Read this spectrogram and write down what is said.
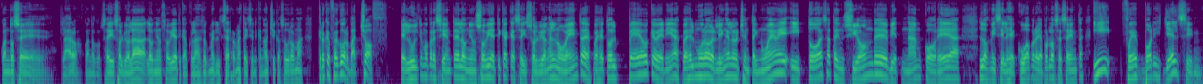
cuando se, claro, cuando se disolvió la, Unión Soviética, el cerebro me está diciendo que no, chicos, duró más. Creo que fue Gorbachev el último presidente de la Unión Soviética que se disolvió en el 90, después de todo el peo que venía después del muro de Berlín en el 89 y toda esa tensión de Vietnam, Corea, los misiles de Cuba por allá por los 60. Y fue Boris Yeltsin,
